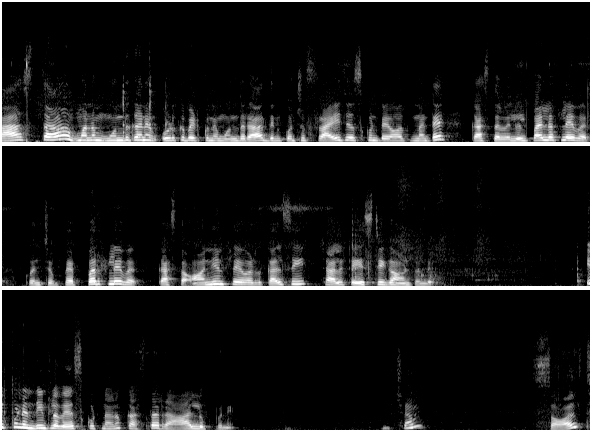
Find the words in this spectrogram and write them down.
కాస్త మనం ముందుగానే ఉడకబెట్టుకునే ముందర దీన్ని కొంచెం ఫ్రై చేసుకుంటే ఏమవుతుందంటే కాస్త వెల్లుల్లిపాయల ఫ్లేవర్ కొంచెం పెప్పర్ ఫ్లేవర్ కాస్త ఆనియన్ ఫ్లేవర్ కలిసి చాలా టేస్టీగా ఉంటుంది. ఇప్పుడు నేను దీంట్లో వేసుకుంటున్నాను కాస్త రాళ్ళుప్పుని కొంచెం సాల్ట్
